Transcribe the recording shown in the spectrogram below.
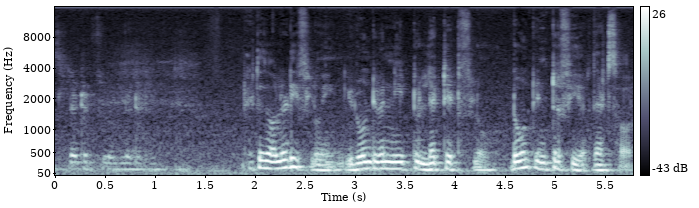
Just let it flow, let it flow. It is already flowing. You don't even need to let it flow. Don't interfere, that's all.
